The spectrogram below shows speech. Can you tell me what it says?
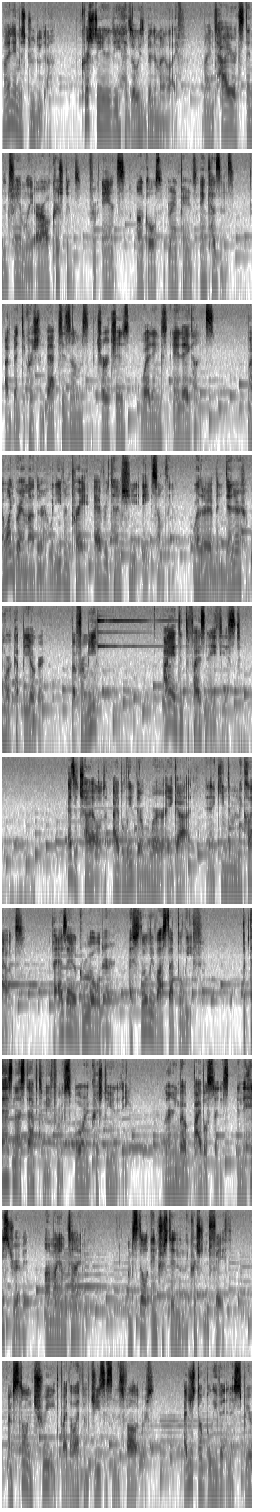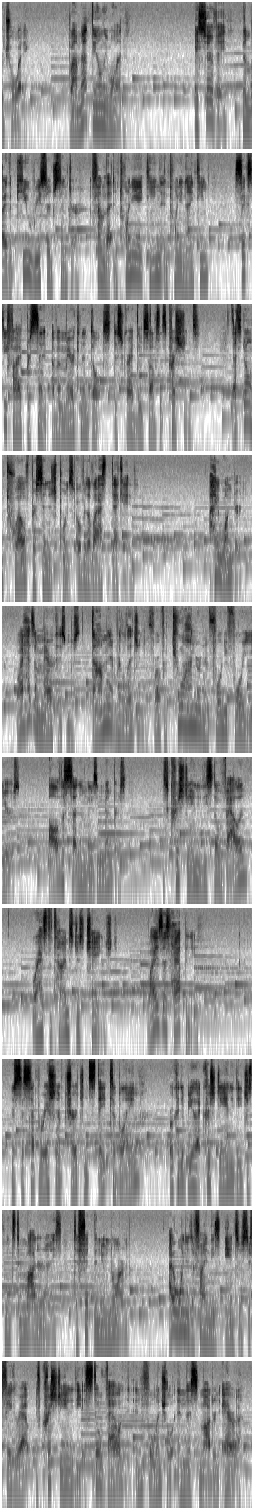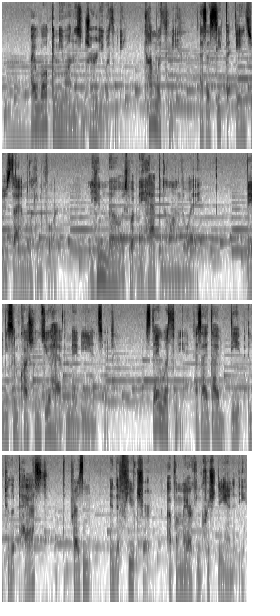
My name is Drew Duda. Christianity has always been in my life. My entire extended family are all Christians, from aunts, uncles, grandparents, and cousins. I've been to Christian baptisms, churches, weddings, and egg hunts. My one grandmother would even pray every time she ate something, whether it had been dinner or a cup of yogurt. But for me, I identify as an atheist. As a child, I believed there were a God and a kingdom in the clouds. But as I grew older, I slowly lost that belief. But that has not stopped me from exploring Christianity, learning about Bible studies and the history of it on my own time. I'm still interested in the Christian faith. I'm still intrigued by the life of Jesus and his followers. I just don't believe it in a spiritual way. But I'm not the only one. A survey done by the Pew Research Center found that in 2018 and 2019, 65% of American adults described themselves as Christians. That's grown 12 percentage points over the last decade. I wondered, why has America's most dominant religion for over 244 years all of a sudden losing members? Is Christianity still valid? Or has the times just changed? Why is this happening? Is the separation of church and state to blame? Or could it be that Christianity just needs to modernize to fit the new norm? I wanted to find these answers to figure out if Christianity is still valid and influential in this modern era. I welcome you on this journey with me. Come with me as I seek the answers that I'm looking for, and who knows what may happen along the way. Maybe some questions you have may be answered. Stay with me as I dive deep into the past, the present, and the future of American Christianity.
